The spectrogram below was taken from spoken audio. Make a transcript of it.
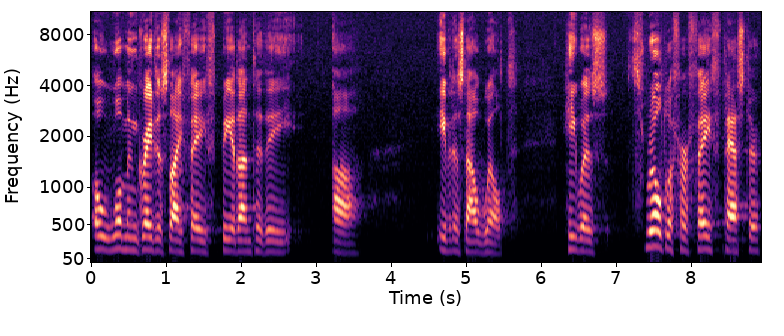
O woman, great is thy faith, be it unto thee, uh, even as thou wilt. He was thrilled with her faith, Pastor,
